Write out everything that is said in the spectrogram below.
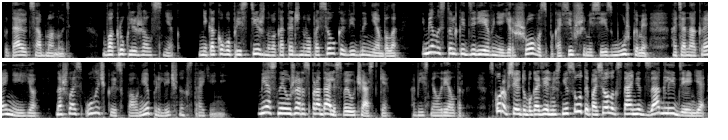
пытаются обмануть. Вокруг лежал снег. Никакого престижного коттеджного поселка видно не было. Имелась только деревня Ершова с покосившимися избушками, хотя на окраине ее нашлась улочка из вполне приличных строений. «Местные уже распродали свои участки», — объяснял риэлтор. Скоро всю эту богадельню снесут, и поселок станет загляденье.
